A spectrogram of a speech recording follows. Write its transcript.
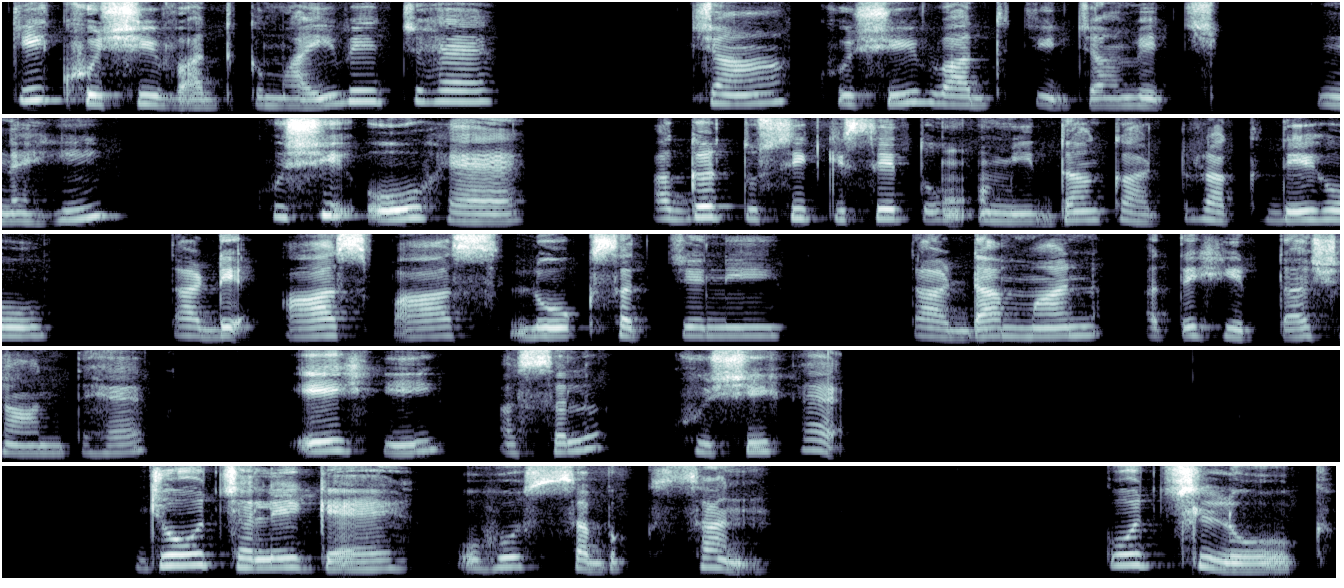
ਕੀ ਖੁਸ਼ੀ ਵੱਧ ਕਮਾਈ ਵਿੱਚ ਹੈ ਜਾਂ ਖੁਸ਼ੀ ਵੱਧ ਚੀਜ਼ਾਂ ਵਿੱਚ ਨਹੀਂ? ਖੁਸ਼ੀ ਉਹ ਹੈ, ਅਗਰ ਤੁਸੀਂ ਕਿਸੇ ਤੋਂ ਉਮੀਦਾਂ ਘੱਟ ਰੱਖਦੇ ਹੋ। ਤੁਹਾਡੇ ਆਸ-ਪਾਸ ਲੋਕ ਸੱਚੇ ਨੇ, ਤੁਹਾਡਾ ਮਨ ਅਤੇ ਹਿਰਦਾ ਸ਼ਾਂਤ ਹੈ, ਇਹ ਹੀ ਅਸਲ ਖੁਸ਼ੀ ਹੈ। ਜੋ ਚਲੇ ਗਏ, ਉਹ ਸਬਕ ਸਨ। ਕੁਝ ਲੋਕ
